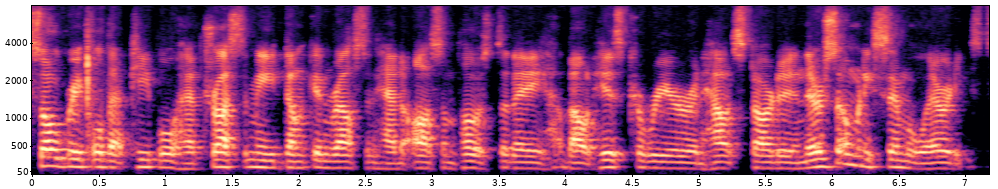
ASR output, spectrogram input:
So grateful that people have trusted me. Duncan Ralston had an awesome post today about his career and how it started. And there are so many similarities,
